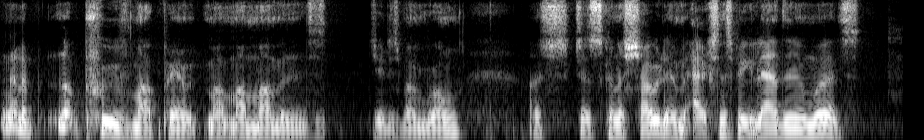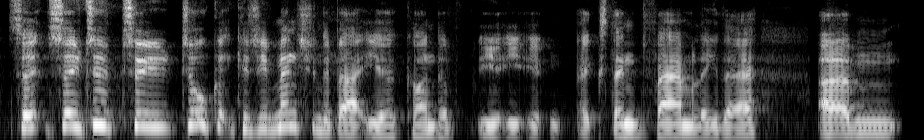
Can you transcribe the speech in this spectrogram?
I'm going to not prove my parent, my my mum and Judy's mum wrong. I was just going to show them actions speak louder than words. So, so to to talk because you've mentioned about your kind of your, your extended family there. Um,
